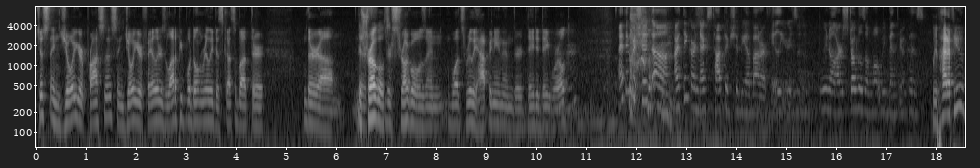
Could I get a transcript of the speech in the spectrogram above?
just enjoy your process, enjoy your failures. A lot of people don't really discuss about their their um, The struggles. their struggles, and what's really happening in their day to day world. Mhm. I think we should um i think our next topic should be about our failures and you know our struggles of what we've been through because We've had a few,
